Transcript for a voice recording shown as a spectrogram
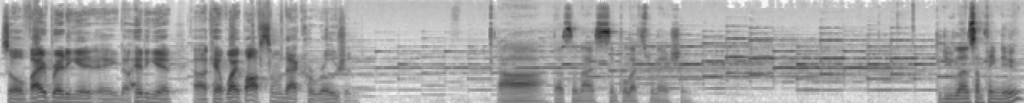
So vibrating it and you know, hitting it uh, can wipe off some of that corrosion. Ah, that's a nice simple explanation. Did you learn something new?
